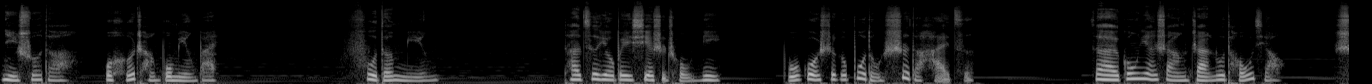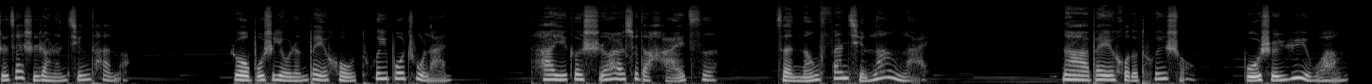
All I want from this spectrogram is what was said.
你说的，我何尝不明白。傅德明，他自幼被谢氏宠溺，不过是个不懂事的孩子，在宫宴上崭露头角。”实在是让人惊叹了。若不是有人背后推波助澜，他一个十二岁的孩子，怎能翻起浪来？那背后的推手，不是誉王，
